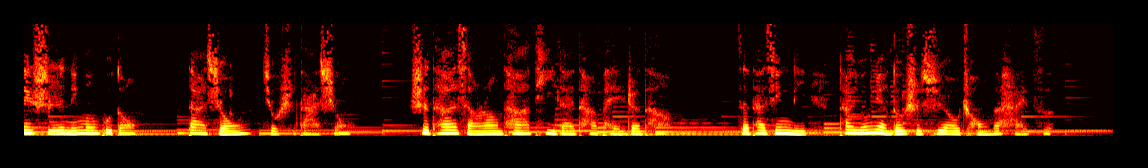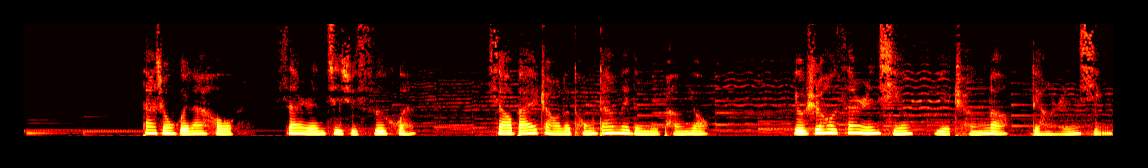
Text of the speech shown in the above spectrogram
那时柠檬不懂，大雄就是大雄，是他想让他替代他陪着他。在他心里，他永远都是需要宠的孩子。大雄回来后，三人继续厮混。小白找了同单位的女朋友，有时候三人行也成了两人行。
